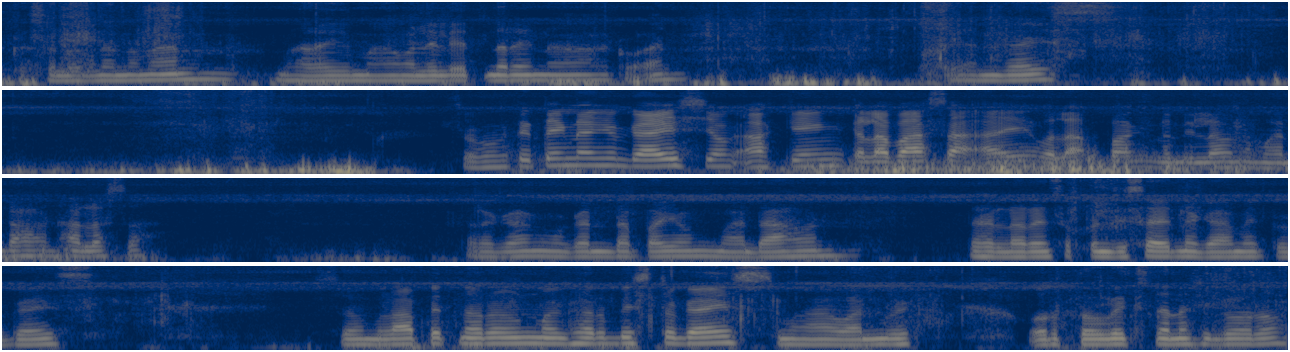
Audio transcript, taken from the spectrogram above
Nakasunod na naman. Maray mga maliliit na rin na kuan. Ayan guys. So kung titingnan nyo guys, yung aking kalabasa ay wala pang nanilaw ng mga dahon halos. Oh. Talagang maganda pa yung mga dahon. Dahil na rin sa fungicide na gamit ko guys. So malapit na rin mag-harvest to guys. Mga one week or two weeks na lang siguro.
